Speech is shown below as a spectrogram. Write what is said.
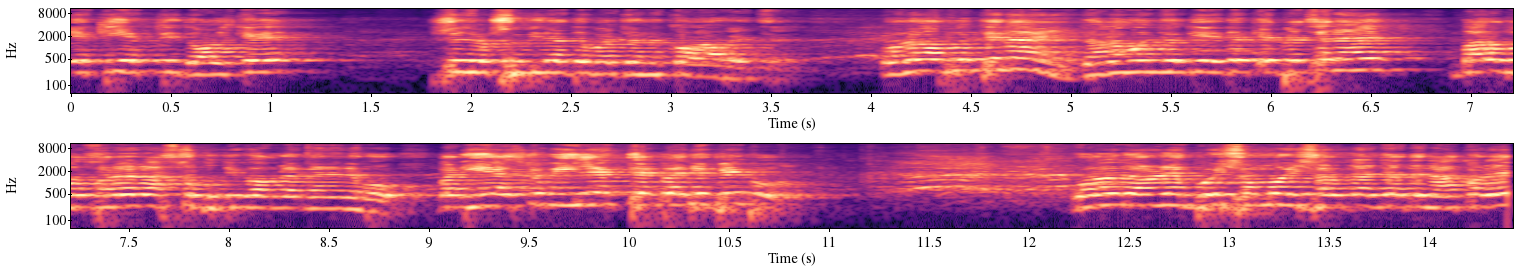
একই একটি দলকে সুযোগ সুবিধা দেওয়ার জন্য করা হয়েছে? কোনো আপত্তি নাই। জনগণ যদি এদেরকে বেছে নেয়, বারো বছরের রাষ্ট্রপতিকে আমরা মেনে নেব। But he has to be elected by the people কোন ধরনের বৈষম্য এই সরকার যাতে না করে,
